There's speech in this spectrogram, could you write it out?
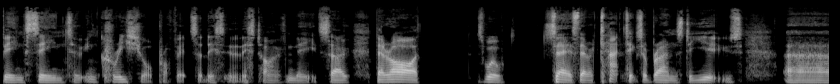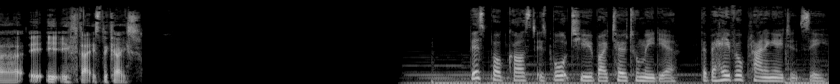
being seen to increase your profits at this, at this time of need. So there are, as Will says, there are tactics of brands to use uh, if that is the case. This podcast is brought to you by Total Media, the behavioral planning agency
